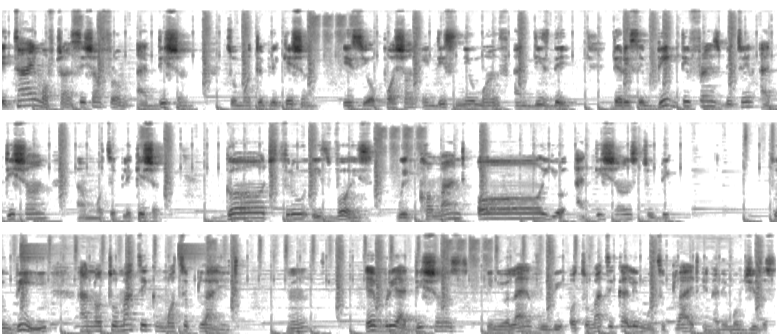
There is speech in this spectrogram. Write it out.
A time of transition from addition to multiplication is your portion in this new month and this day. There is a big difference between addition and multiplication. God, through His voice, will command all your additions to be to be an automatic multiplied. Hmm? Every additions in your life will be automatically multiplied in the name of Jesus.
